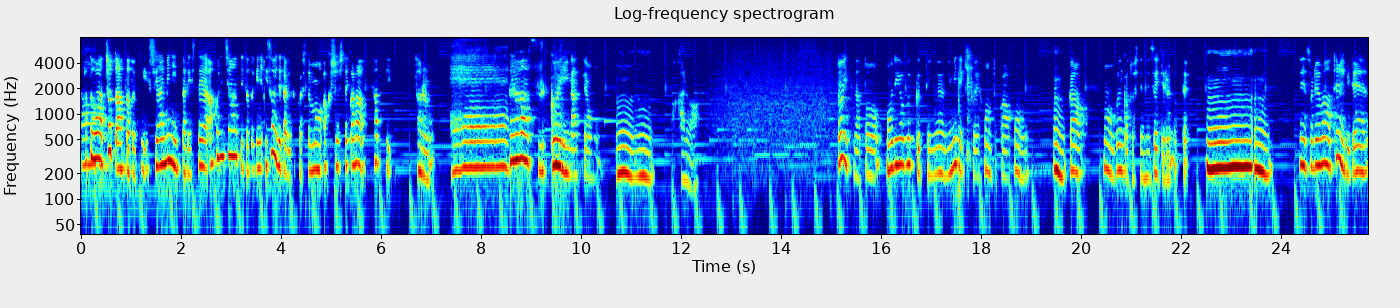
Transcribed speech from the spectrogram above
あとはちょっと会った時試合見に行ったりしてあこんにちはって言った時に急いでたりとかしても握手してから去って去るの。へえそれはすっごいいいなって思う。うんうん。わかるわドイツだとオーディオブックっていう耳で聞く絵本とか本うん。がもう文化として根付いてるんだって。うーんうん。でそれはテレビで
